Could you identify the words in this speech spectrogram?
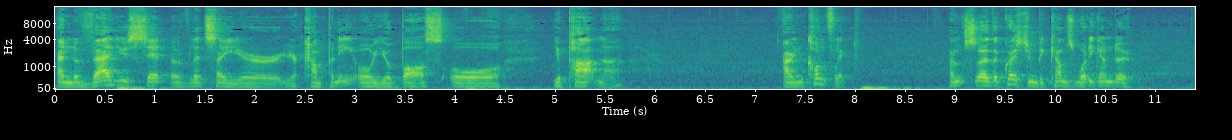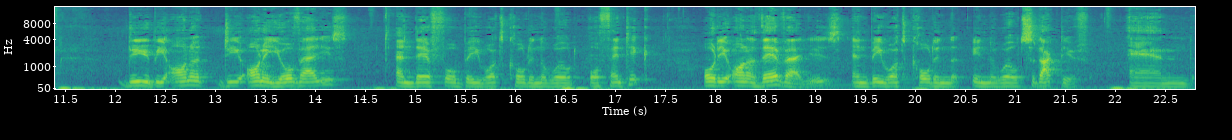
and the value set of let's say your your company or your boss or your partner are in conflict um, so the question becomes, what are you going to do? Do you be honor? Do you honor your values, and therefore be what's called in the world authentic, or do you honor their values and be what's called in the in the world seductive and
